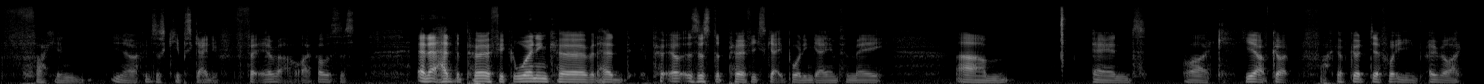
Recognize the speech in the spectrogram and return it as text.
fucking. You know, I could just keep skating forever. Like I was just, and it had the perfect learning curve. It had, it was just the perfect skateboarding game for me. Um, and like, yeah, I've got fuck, I've got definitely over like,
